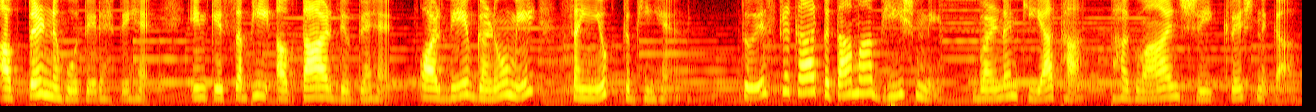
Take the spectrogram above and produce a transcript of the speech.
अवतीर्ण होते रहते हैं। इनके सभी अवतार दिव्य हैं और देवगणों में संयुक्त भी हैं। तो इस प्रकार पितामह भीष्म ने वर्णन किया था भगवान श्री कृष्ण का।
